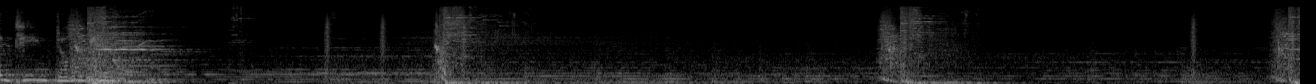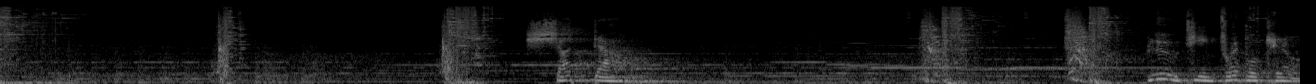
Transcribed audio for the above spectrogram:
Red team double kill. Shut down. Blue team triple kill.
